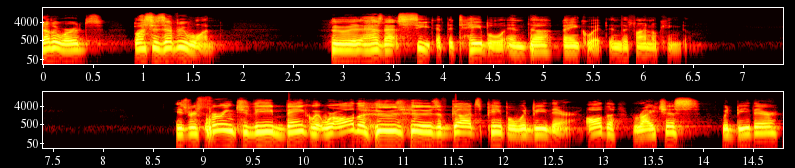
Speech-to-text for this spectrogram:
In other words, blesses everyone who has that seat at the table in the banquet in the final kingdom. He's referring to the banquet where all the who's who's of God's people would be there. All the righteous would be there.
